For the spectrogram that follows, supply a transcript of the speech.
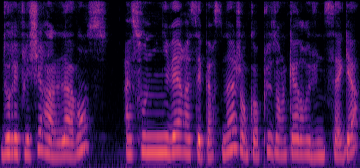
de réfléchir à l'avance, à son univers, à ses personnages, encore plus dans le cadre d'une saga,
